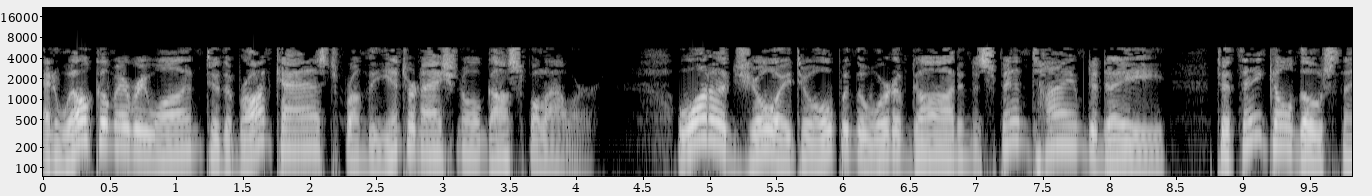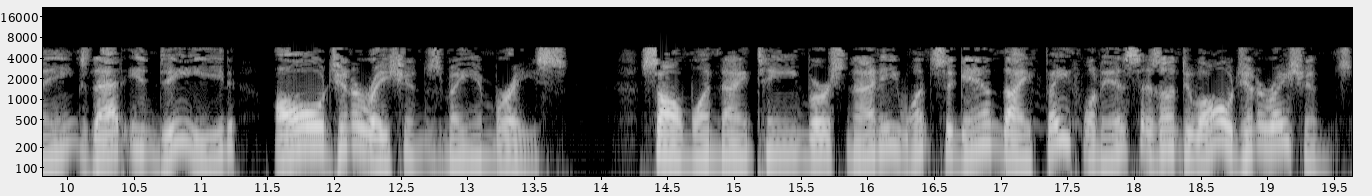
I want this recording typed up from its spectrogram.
and welcome everyone to the broadcast from the International Gospel Hour. What a joy to open the Word of God and to spend time today to think on those things that indeed all generations may embrace. Psalm 119 verse 90, once again, Thy faithfulness is unto all generations.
